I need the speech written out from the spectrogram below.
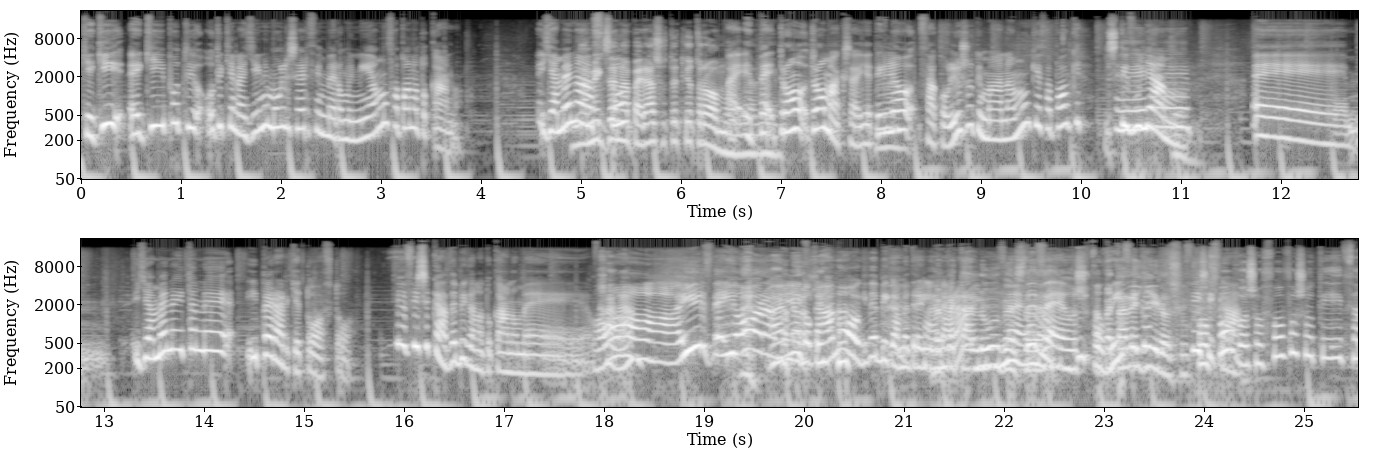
και εκεί, εκεί είπα ότι ό,τι και να γίνει μόλις έρθει η ημερομηνία μου θα πάω να το κάνω. Για μένα να μην αυτό... ξαναπεράσω τέτοιο τρόμο Α, ε, δηλαδή. πε- τρό- τρόμαξα γιατί λέω θα κολλήσω τη μάνα μου και θα πάω και στη Ε, δουλειά μου. Ε, για μένα ήταν υπεραρκετό αυτό. Ε, φυσικά δεν πήγα να το κάνω με. Χαρά. «Α, ήρθε η ώρα μου να το Αλήθεια. κάνω. Όχι, δεν πήγα με τρελή με χαρά. πεταλούδες Ναι, ε, Βεβαίως, θα πετάνε φοβήθηκα. γύρω σου Φυσικά. Ο φόβος, ο φόβος ότι θα,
